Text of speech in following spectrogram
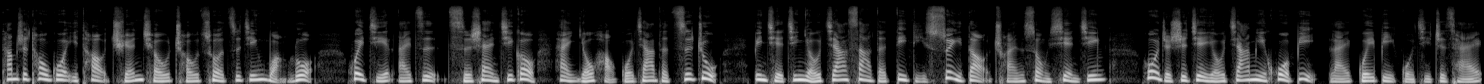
他们是透过一套全球筹措资金网络。汇集来自慈善机构和友好国家的资助，并且经由加萨的地底隧道传送现金，或者是借由加密货币来规避国际制裁。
